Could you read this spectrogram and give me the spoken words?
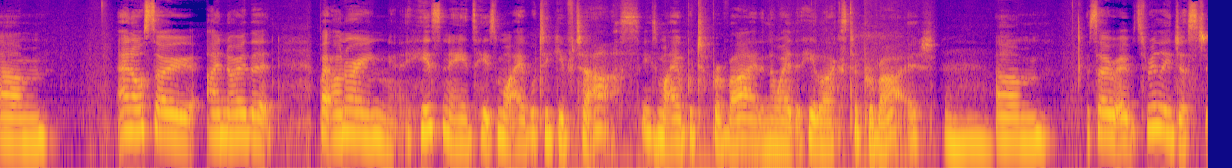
Um, and also, I know that by honouring his needs, he's more able to give to us. He's more able to provide in the way that he likes to provide. Um, so it's really just,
